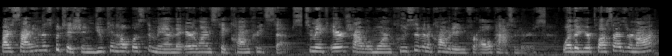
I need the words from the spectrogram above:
By signing this petition, you can help us demand that airlines take concrete steps to make air travel more inclusive and accommodating for all passengers. Whether you're plus size or not,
